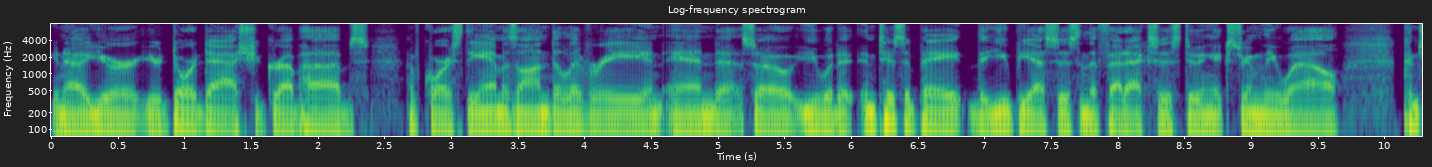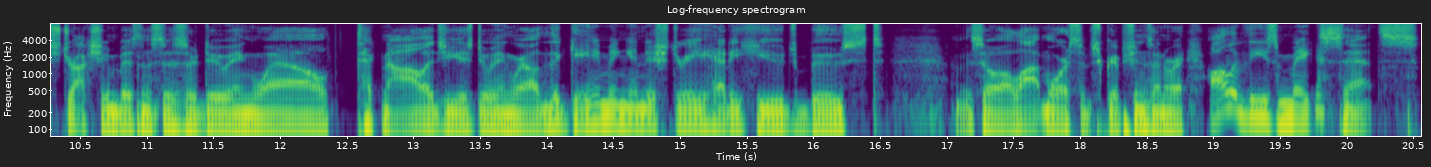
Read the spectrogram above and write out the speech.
you know, your your DoorDash, your Grubhubs, of course, the Amazon delivery, and and uh, so you would anticipate the UPSs and the FedExes doing extremely well. Construction businesses are doing well. Technology is doing well. The gaming industry had a huge boost. So a lot more subscriptions on all of these make sense.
